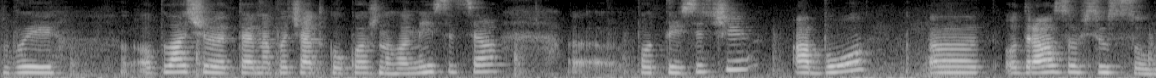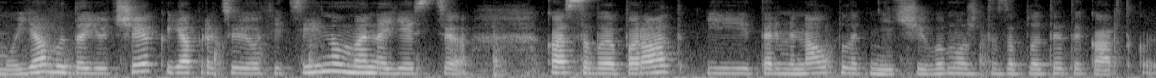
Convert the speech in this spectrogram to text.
ви оплачуєте на початку кожного місяця по тисячі або одразу всю суму. Я видаю чек, я працюю офіційно. У мене є касовий апарат і термінал платничий. Ви можете заплатити карткою.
